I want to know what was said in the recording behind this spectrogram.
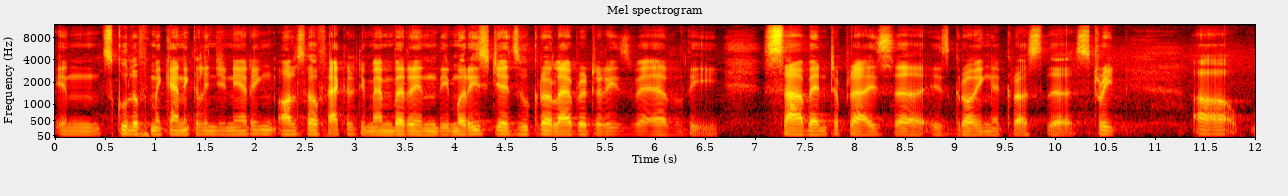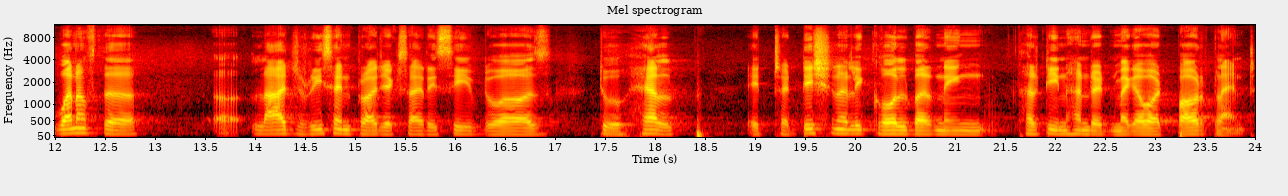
in School of Mechanical Engineering, also a faculty member in the Maurice J. Zucrow Laboratories, where the Saab enterprise uh, is growing across the street. Uh, one of the uh, large recent projects I received was to help a traditionally coal-burning 1300 megawatt power plant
